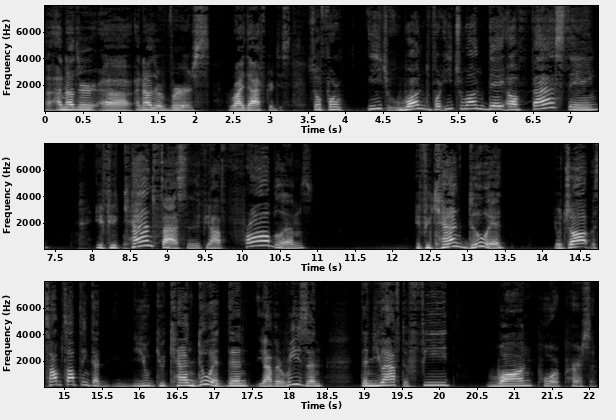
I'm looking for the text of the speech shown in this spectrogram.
uh, another uh, another verse right after this. So for each one for each one day of fasting, if you can't fast it, if you have problems, if you can't do it, your job some something that you you can't do it, then you have a reason, then you have to feed one poor person.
